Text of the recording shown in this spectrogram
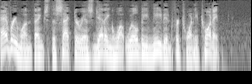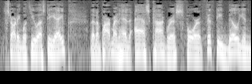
everyone thinks the sector is getting what will be needed for 2020. Starting with USDA, the department had asked Congress for $50 billion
